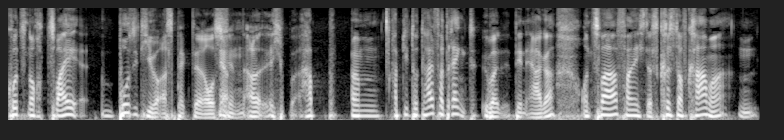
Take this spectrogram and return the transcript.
kurz noch zwei äh, positive Aspekte rausfinden. Aber ich habe ähm, hab die total verdrängt über den Ärger. Und zwar fand ich, dass Christoph Kramer ein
